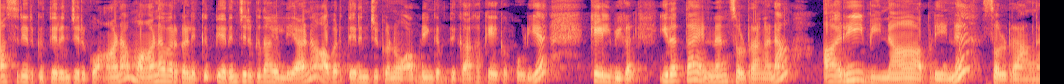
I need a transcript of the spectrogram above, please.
ஆசிரியருக்கு தெரிஞ்சிருக்கும். ஆனால் மாணவர்களுக்கு தெரிஞ்சிருக்குதா இல்லையான்னு அவர் தெரிஞ்சுக்கணும் அப்படிங்கிறதுக்காக கேட்கக்கூடிய கேள்விகள். இதைத்தான் என்னன்னு சொல்கிறாங்கன்னா அறிவினா அப்படின்னு சொல்கிறாங்க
